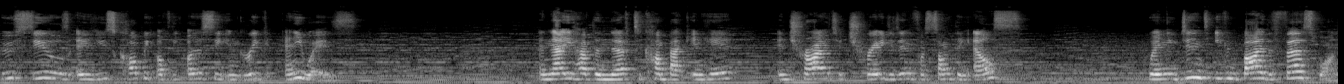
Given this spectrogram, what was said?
who steals a used copy of the Odyssey in Greek anyways? And now you have the nerve to come back in here and try to trade it in for something else? When you didn't even buy the first one.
